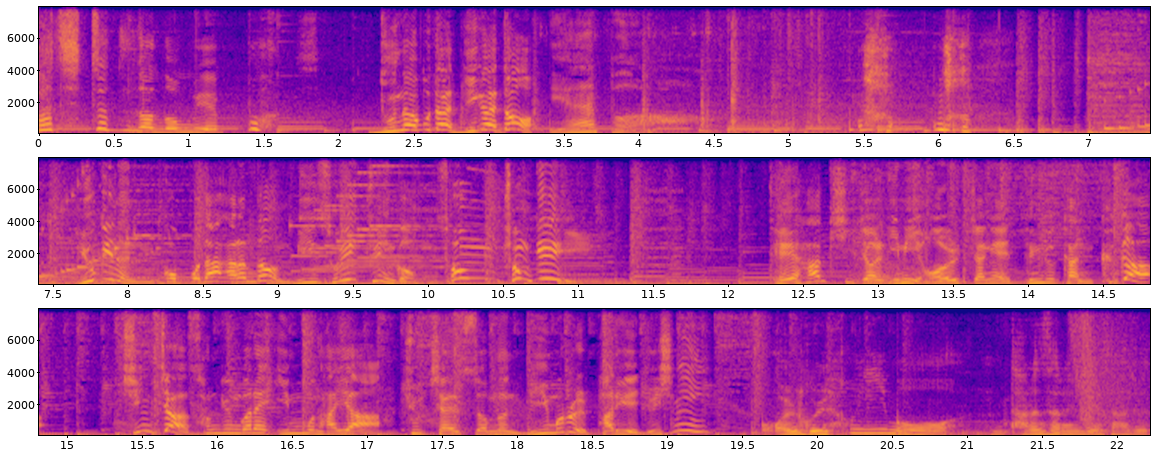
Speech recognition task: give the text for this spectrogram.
아 진짜 누나 너무 예뻐. 누나보다 네가 더 예뻐 6위는 꽃보다 아름다운 미소의 주인공 송중기 대학 시절 이미 얼짱에 등극한 그가 진짜 성균관에 입문하여 주체할 수 없는 미모를 발휘해 주시니 얼굴형이 뭐 다른 사람에 비해서 아주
